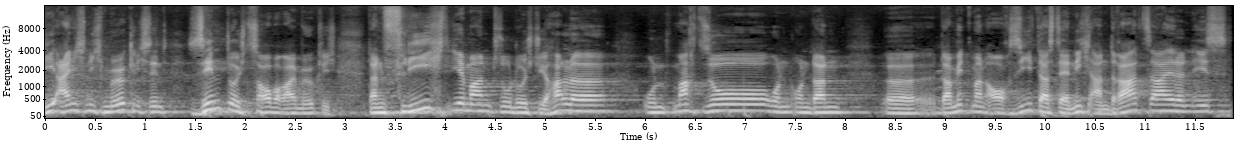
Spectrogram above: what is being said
die eigentlich nicht möglich sind, sind durch Zauberei möglich. Dann fliegt jemand so durch die Halle und macht so und, und dann, äh, damit man auch sieht, dass der nicht an Drahtseilen ist,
